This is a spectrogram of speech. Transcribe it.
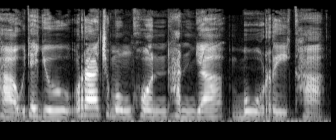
ข่าววิทยุราชมงคลธัญบุรีค่ะ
